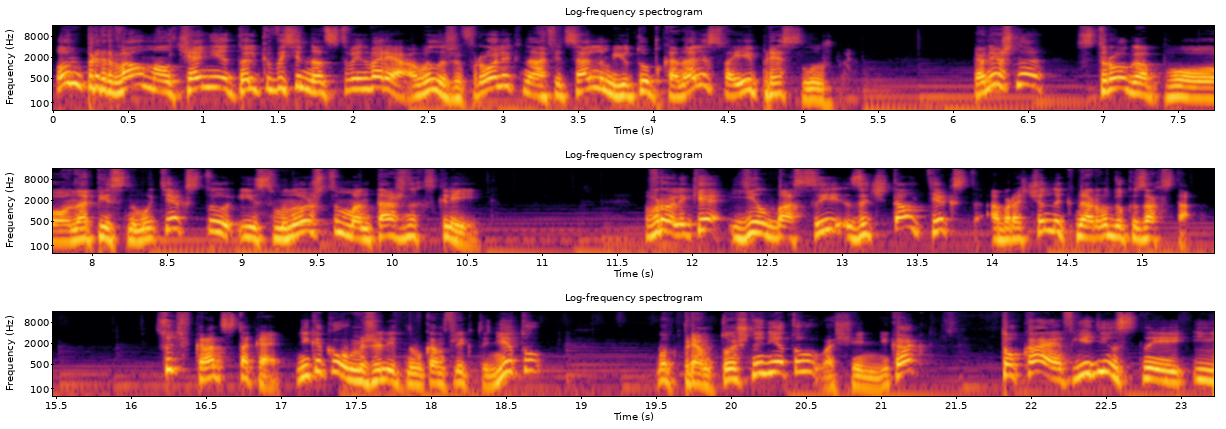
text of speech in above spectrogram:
Он прервал молчание только 18 января, выложив ролик на официальном YouTube-канале своей пресс-службы. Конечно, строго по написанному тексту и с множеством монтажных склеек. В ролике Елбасы зачитал текст, обращенный к народу Казахстана. Суть вкратце такая. Никакого межелитного конфликта нету. Вот прям точно нету, вообще никак. Токаев единственный и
